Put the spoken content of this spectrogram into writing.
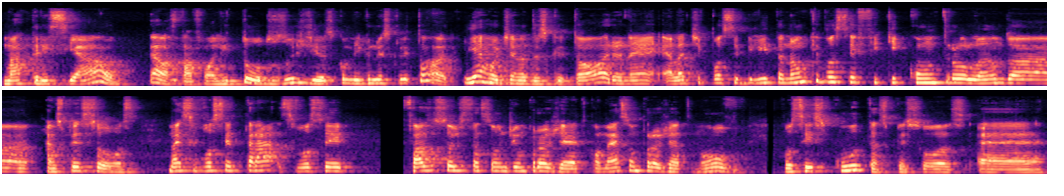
matricial, elas estavam ali todos os dias comigo no escritório. E a rotina do escritório, né, ela te possibilita não que você fique controlando a, as pessoas, mas se você, tra se você faz a solicitação de um projeto, começa um projeto novo, você escuta as pessoas é,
